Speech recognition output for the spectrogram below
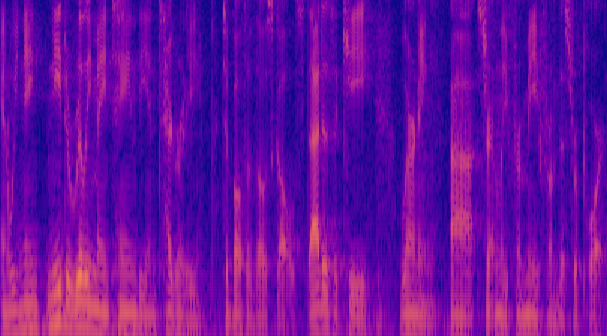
And we need to really maintain the integrity to both of those goals. That is a key learning, uh, certainly for me, from this report.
